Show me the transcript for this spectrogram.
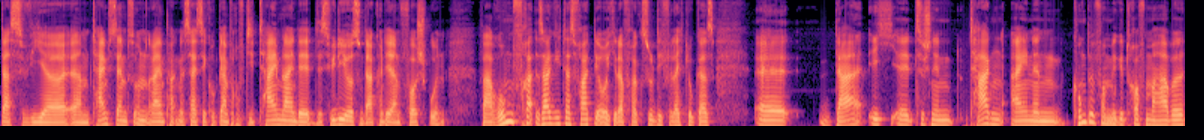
dass wir ähm, Timestamps unten reinpacken. Das heißt, ihr guckt einfach auf die Timeline de des Videos und da könnt ihr dann vorspulen. Warum sage ich das, fragt ihr euch oder fragst du dich vielleicht, Lukas? Äh, da ich äh, zwischen den Tagen einen Kumpel von mir getroffen habe,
